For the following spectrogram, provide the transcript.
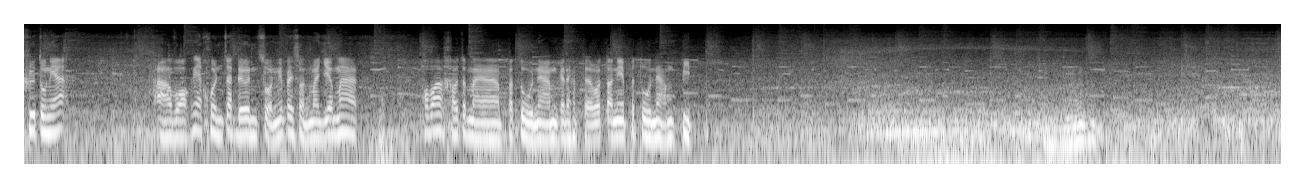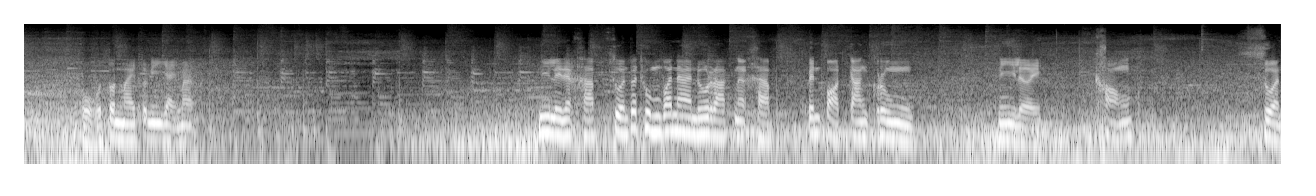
คือตรงเนี้ยอาวอล์เนี่ยคนจะเดินสวนกันไปสวนมาเยอะมาก เพราะว่าเขาจะมาประตูน้ำกันนะครับ แต่ว่าตอนนี้ประตูน้ำปิดโอ้โหต้นไม้ต้นนี้ใหญ่มาก นี่เลยนะครับสวนปทุมวนานุรักษ์นะครับ เป็นปอดกลางกรุงนี่เลย ของสวน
